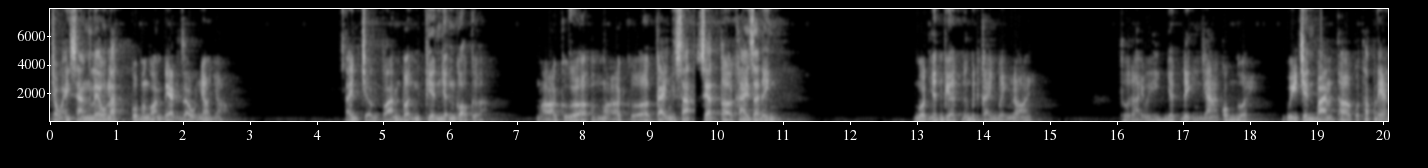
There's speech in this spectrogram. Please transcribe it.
Trong ánh sáng leo lắt Của một ngọn đèn dầu nho nhỏ. Anh trưởng toán vẫn kiên nhẫn gõ cửa. Mở cửa Mở cửa, cảnh sát Xét tờ khai gia đình. Một nhân viên đứng bên cạnh Bình nói, Thưa đại úy, Nhất định nhà có người, Vì trên bàn thờ có thắp đèn.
